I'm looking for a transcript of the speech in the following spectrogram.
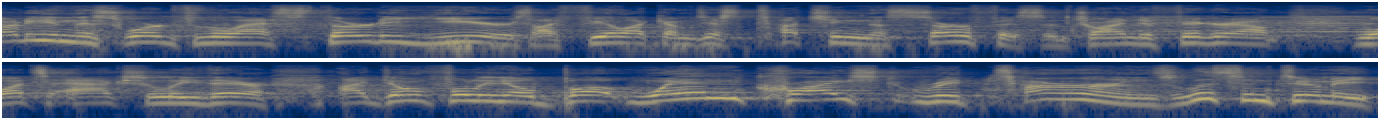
Studying this word for the last 30 years, I feel like I'm just touching the surface and trying to figure out what's actually there. I don't fully know. But when Christ returns, listen to me,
